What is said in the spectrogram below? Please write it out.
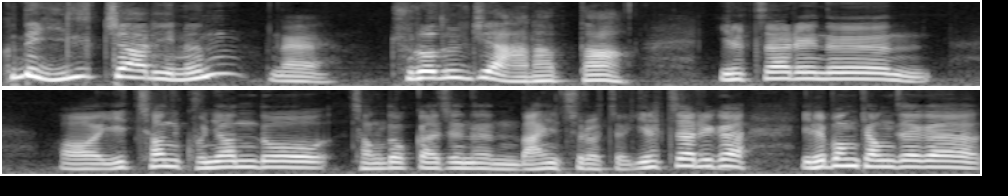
근데 일자리는 네. 줄어들지 않았다. 일자리는 어 2009년도 정도까지는 많이 줄었죠. 일자리가 일본 경제가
